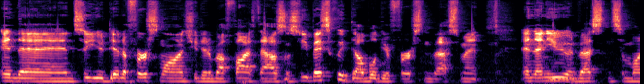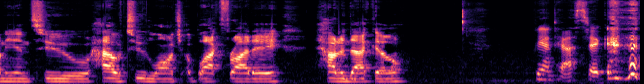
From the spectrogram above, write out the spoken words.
And then, so you did a first launch, you did about 5,000. So you basically doubled your first investment. And then you mm-hmm. invested some money into how to launch a Black Friday. How did that go? Fantastic. uh,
